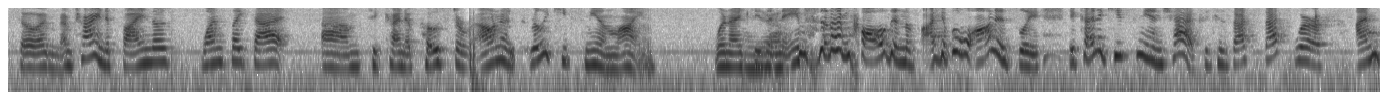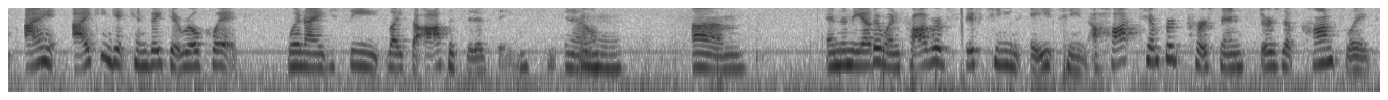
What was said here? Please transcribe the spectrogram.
so I'm, I'm trying to find those ones like that um, to kind of post around. It really keeps me in line when I see yeah. the names that I'm called in the Bible. Honestly, it kind of keeps me in check because that's that's where I'm I I can get convicted real quick when I see like the opposite of things, you know. Mm-hmm. Um, and then the other one, Proverbs 15, 18. A hot tempered person stirs up conflict,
